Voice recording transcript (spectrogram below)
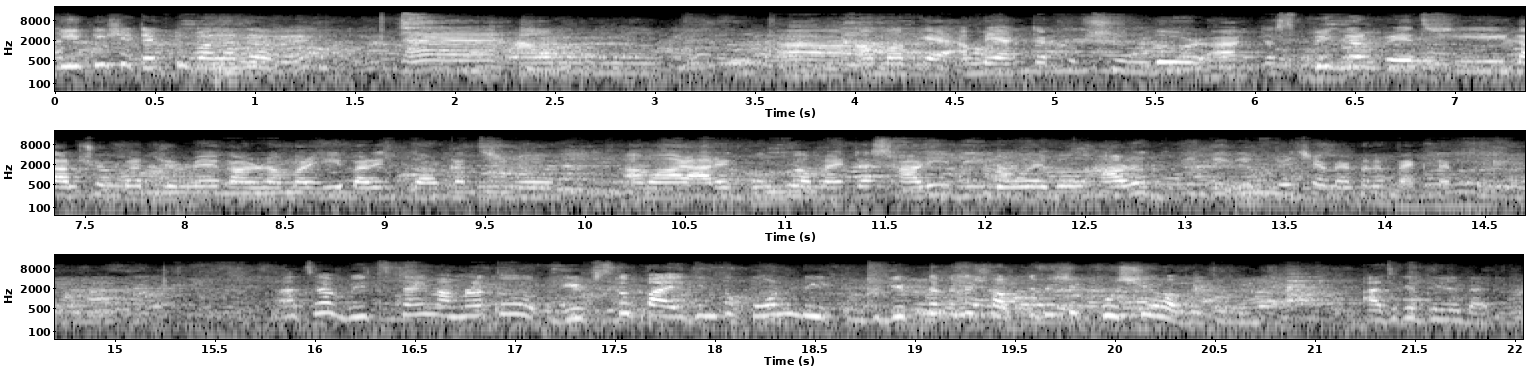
কি কি সেটা একটু বলা যাবে? হ্যাঁ আমাকে, আমি একটা খুব সুন্দর একটা স্পিকার পেয়েছি, গান শুনবার জন্য, কারণ আমার এই বাড়ির দরকার ছিল। আমার আরেক বন্ধু আমার একটা শাড়ি দিল এবং আরও তিনটে গিফট পেয়েছি, আমি এখন প্যাকটা করি আচ্ছা উইথ টাইম আমরা তো গিফটস তো পাই, কিন্তু কোন গিফটটা পেলে সবচেয়ে বেশি খুশি হবে তুমি? আজকের দিনে দাঁড়িয়ে।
